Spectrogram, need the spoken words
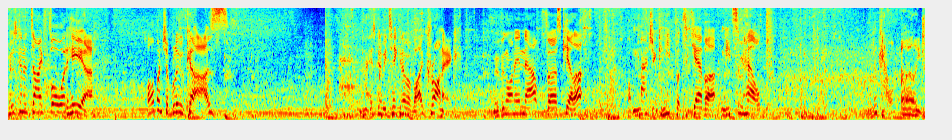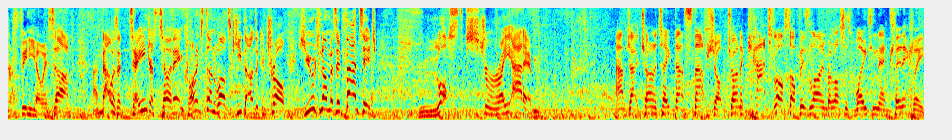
Who's going to dive forward here? A whole bunch of blue cars. That is going to be taken over by Chronic. Moving on in now, first killer. What magic can he put together? Needs some help. Look how early Drufinho is up. And that was a dangerous turn in. Chronic's done well to keep that under control. Huge numbers advantage. Lost straight at him. Abjack trying to take that snapshot, trying to catch Lost off his line, but Lost is waiting there clinically.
